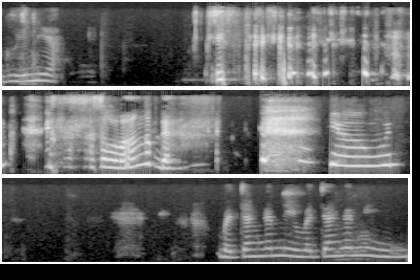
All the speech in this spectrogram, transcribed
Gue ini ya. Astaga. Kesel banget dah. Ya ampun. Baca nggak nih, baca nggak nih?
